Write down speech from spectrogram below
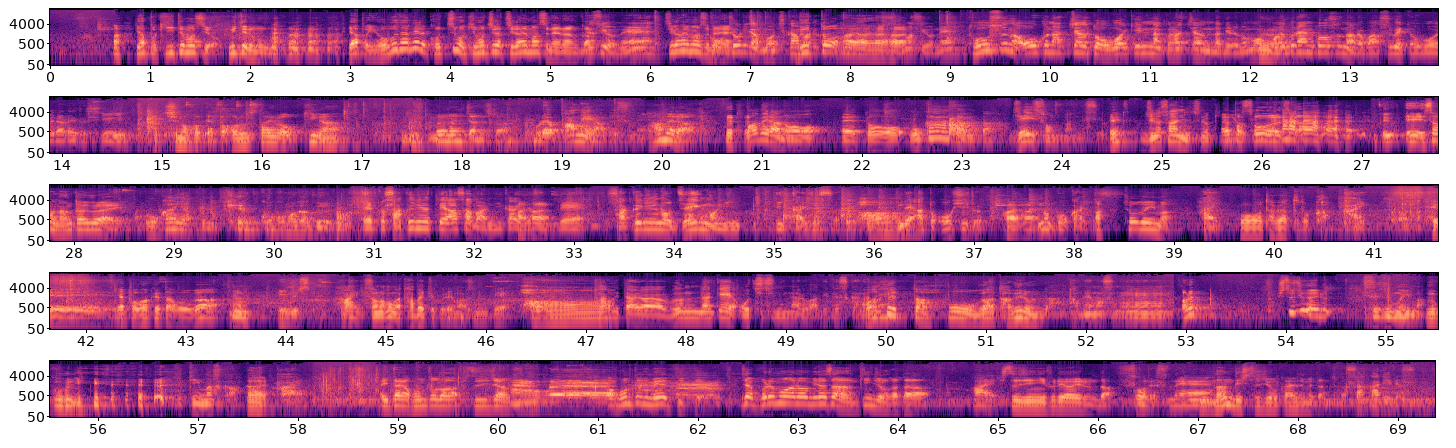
あやっぱ聞いてますよ。見てるもん。やっぱ呼ぶだけでこっちも気持ちが違いますねなんか。ですよね。違いますね。距離がもう近まるとはいはいはいますよね。頭数が多くなっちゃうと覚えきれなくなっちゃうんだけれども、これぐらいの頭数ならば全て覚えられるし。こっちの方やっぱホルスタインは大きいな。これ何ちゃんですか？これはパメラですね。パメラ。パメラの、えっとお母さんがジェイソンなんですよ。え？13日の金曜日。やっぱそうですか。ええ餌は何回ぐらい？5回やってます。結構細かく。えっと搾乳って朝晩2回ですんで、搾乳の前後に1回です。はあ。であとお昼はいはい。の5回です。あちょうど今。はい。おお食べ合ったとこか。はいへえやっぱ分けた方がうん。いいんですね。はい。その方が食べてくれますんで。は食べた分だけお乳になるわけですからね。分けた方が食べるんだ。食べますね。あれ？羊がいる。羊も今。行向こうに。ってみますか。はい。はい。いたら本当だ。羊ちゃん。あ本当に目って言って。じゃあこれもあの皆さん近所の方はい。羊に触れ合えるんだ。そうですね。なんで羊を飼い始めたんですか？草刈りです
